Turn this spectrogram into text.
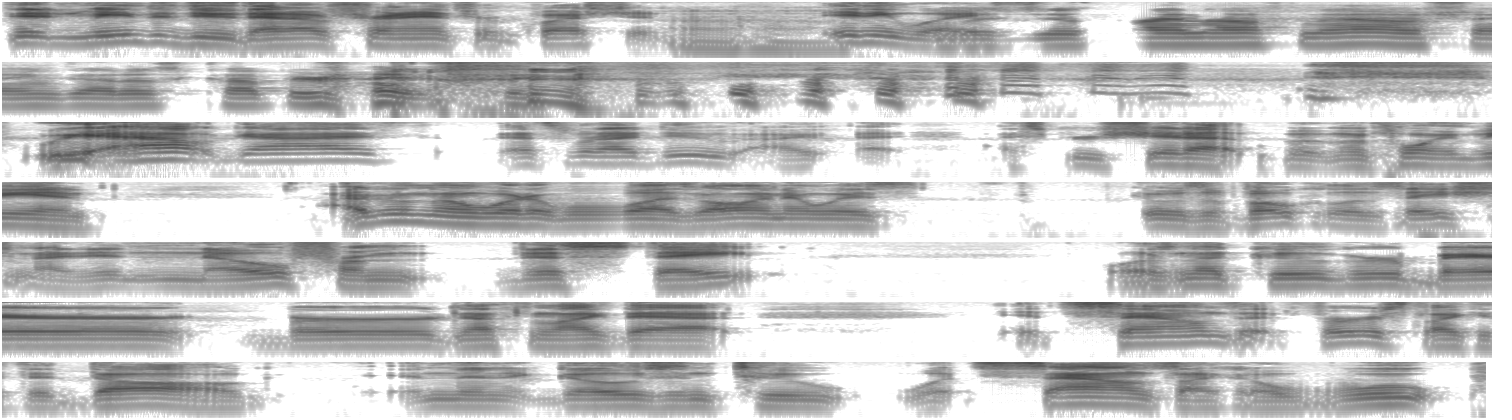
Didn't mean to do that. I was trying to answer a question. Uh-huh. Anyway, Let's just sign off now. Shane got us copyright. we out, guys. That's what I do. I, I I screw shit up. But my point being, I don't know what it was. All I know is it was a vocalization I didn't know from this state. Wasn't a cougar, bear, bird, nothing like that. It sounds at first like it's a dog, and then it goes into what sounds like a whoop,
